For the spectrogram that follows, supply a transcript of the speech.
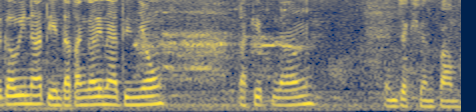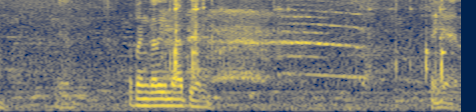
gagawin natin, tatanggalin natin yung takip ng injection pump. Ayan. Tatanggalin natin. Ayan.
